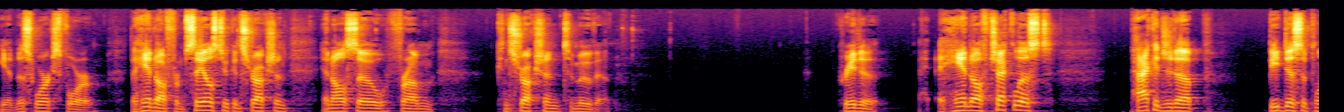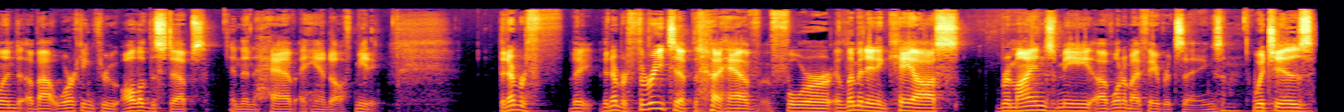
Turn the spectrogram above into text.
Again, this works for the handoff from sales to construction and also from construction to move in. Create a, a handoff checklist package it up, be disciplined about working through all of the steps, and then have a handoff meeting. The number th- the, the number three tip that I have for eliminating chaos reminds me of one of my favorite sayings, which is,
